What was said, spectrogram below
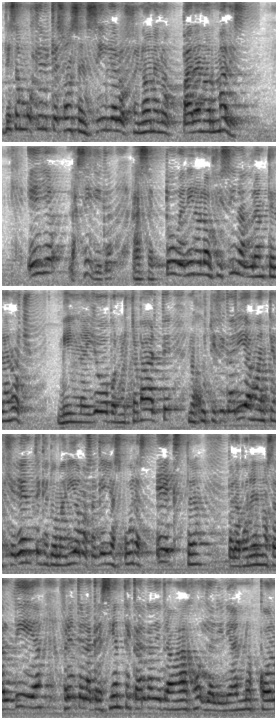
de esas mujeres que son sensibles a los fenómenos paranormales. Ella, la psíquica, aceptó venir a la oficina durante la noche. Milna y yo, por nuestra parte, nos justificaríamos ante el gerente que tomaríamos aquellas horas extra para ponernos al día frente a la creciente carga de trabajo y alinearnos con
